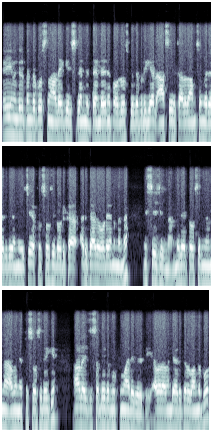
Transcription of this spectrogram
കഴിയുമെങ്കിൽ പെന്തക്കോസ് നാളേക്ക് എരിശിലേം എത്തേണ്ടതിന് പൗലോസ് ബന്ധപ്പെടുകയാൽ ആസിയിൽ കാലതാമസം വരരുത് എന്ന് വെച്ച് എഫസോസിൽ അടുക്കാതെ ഓടയണമെന്ന് നിശ്ചയിച്ചിരുന്നു. മിലേത്തോസിൽ നിന്ന് അവൻ എഫസോസിലേക്ക് ആളയച്ച് സഭയുടെ മുഖ്യമാരെ വരുത്തി. അവർ അവന്റെ അടുക്കൽ വന്നപ്പോൾ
